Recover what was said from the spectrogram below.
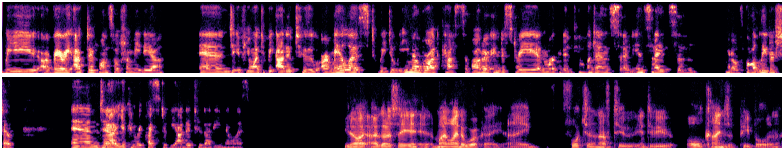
We are very active on social media. And if you want to be added to our mail list, we do email broadcasts about our industry and market intelligence and insights and you know thought leadership. And uh, you can request to be added to that email list. You know, I, have got to say, in my line of work, I, I'm fortunate enough to interview all kinds of people in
